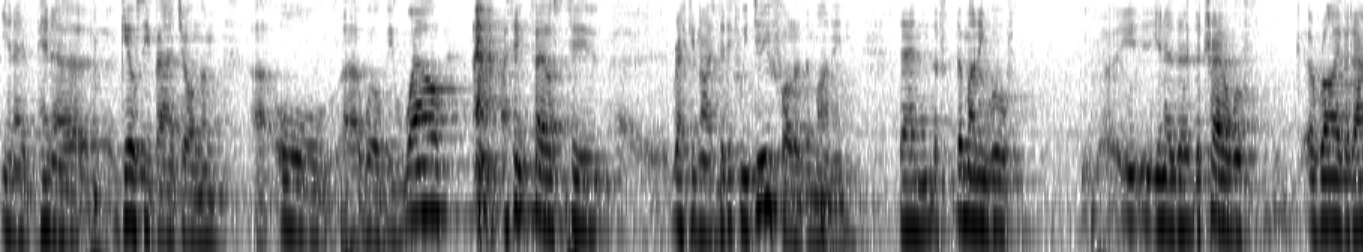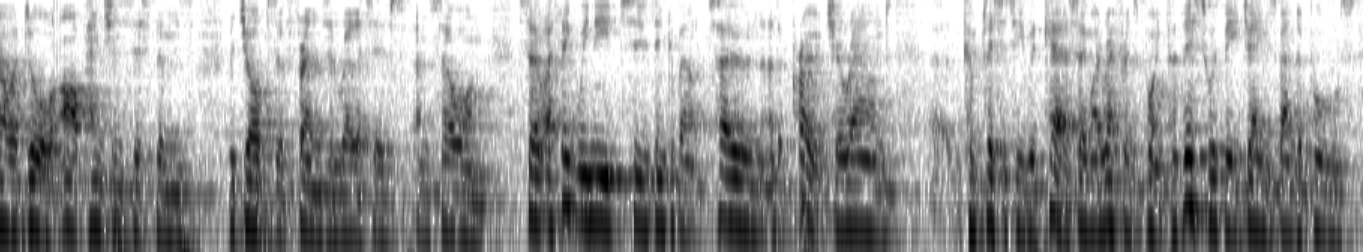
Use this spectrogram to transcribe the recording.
you know, pin a guilty badge on them, uh, all uh, will be well, I think fails to recognise that if we do follow the money, then the, the money will you know, the, the trail will arrive at our door, our pension systems, the jobs of friends and relatives, and so on. So I think we need to think about tone and approach around uh, complicity with care. So my reference point for this would be James Vanderpool's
